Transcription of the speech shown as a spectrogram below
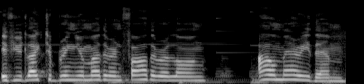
if you'd like to bring your mother and father along, I'll marry them.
